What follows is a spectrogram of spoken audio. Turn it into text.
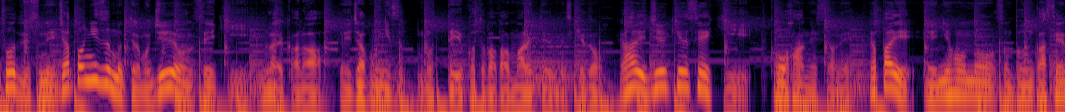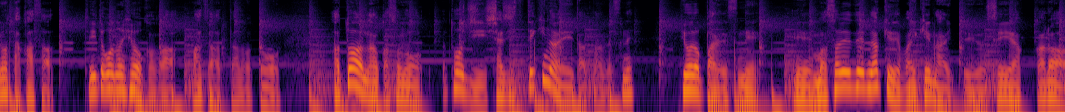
そうですね。ジャポニズムっていうのはもう14世紀ぐらいから、ジャポニズムっていう言葉が生まれてるんですけどやはり19世紀後半ですよね。やっぱり、日本のその文化性の高さっていうところの評価がまずあったのとあとはなんかその当時写実的な絵だったんですね。ヨーロッパですね、えー、まあそれでなければいけないという制約から、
